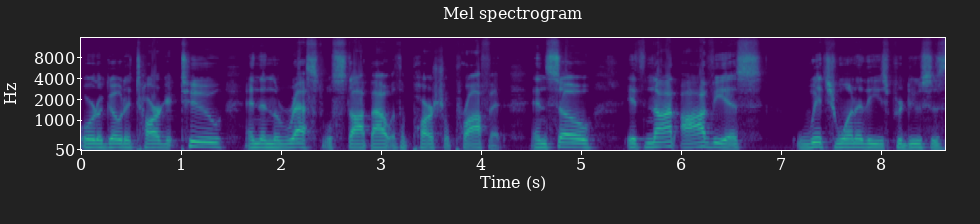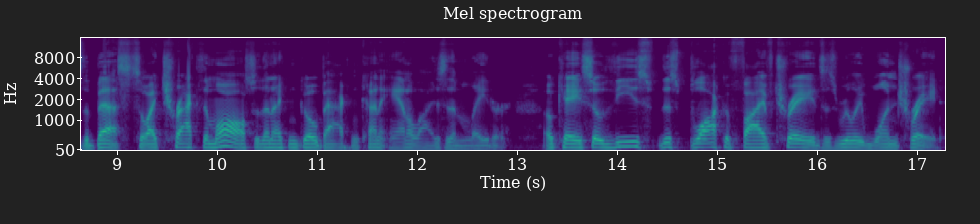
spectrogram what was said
Or to go to target two, and then the rest will stop out with a partial profit. And so it's not obvious which one of these produces the best. So I track them all so then I can go back and kind of analyze them later. Okay, so these this block of five trades is really one trade.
